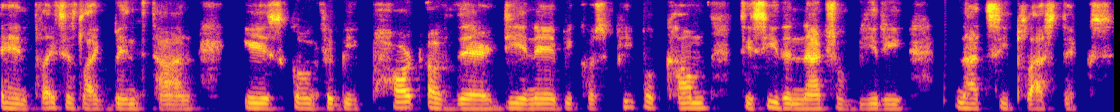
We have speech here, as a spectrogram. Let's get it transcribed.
in places like Bintan is going to be part of their DNA because people come to see the natural beauty, not see plastics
